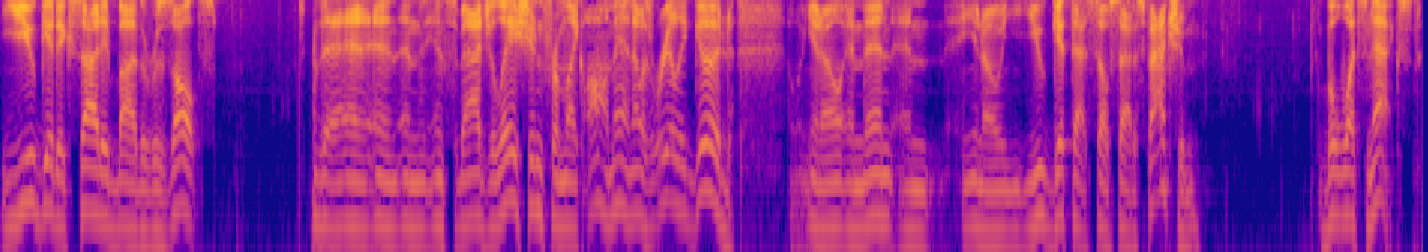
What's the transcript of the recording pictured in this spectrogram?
you get excited by the results and, and, and some adulation from like, oh man, that was really good, you know, and then and you know you get that self satisfaction, but what's next?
